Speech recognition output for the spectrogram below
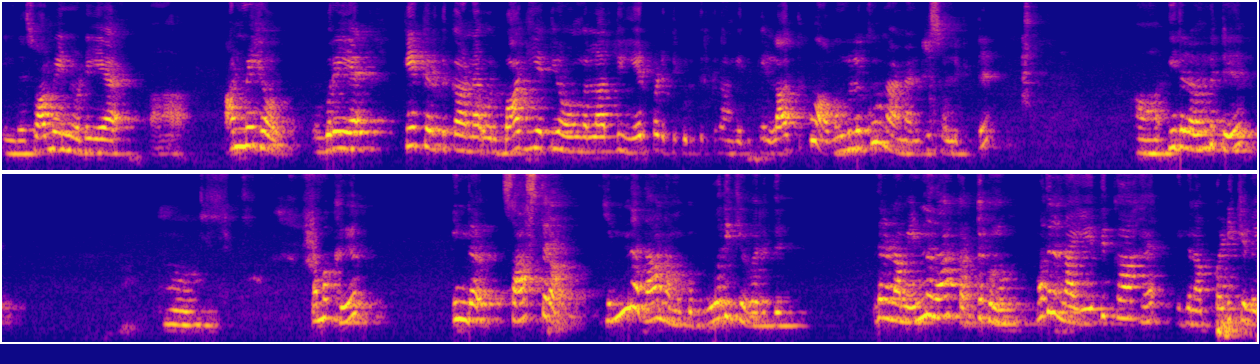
இந்த சுவாமியினுடைய ஆன்மீக உரையை கேட்கறதுக்கான ஒரு பாக்கியத்தையும் அவங்க எல்லாத்தையும் ஏற்படுத்தி கொடுத்துருக்குறாங்க. இதுக்கு எல்லாத்துக்கும் அவங்களுக்கும் நான் நன்றி சொல்லிக்கிட்டு இதில் வந்துட்டு நமக்கு இந்த சாஸ்திரம் என்னதான் நமக்கு போதிக்க வருது இதில் நம்ம என்னதான் கற்றுக்கணும் முதல்ல நான் எதுக்காக இதை நான் படிக்கலை?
